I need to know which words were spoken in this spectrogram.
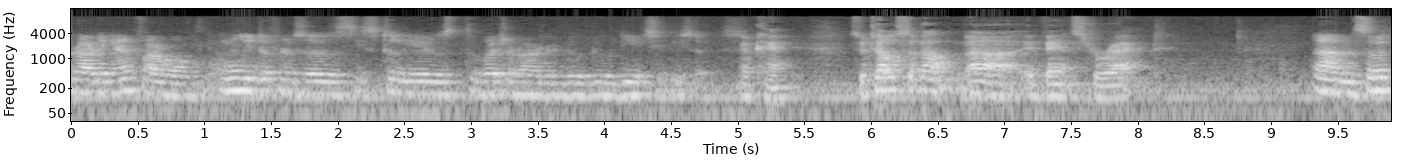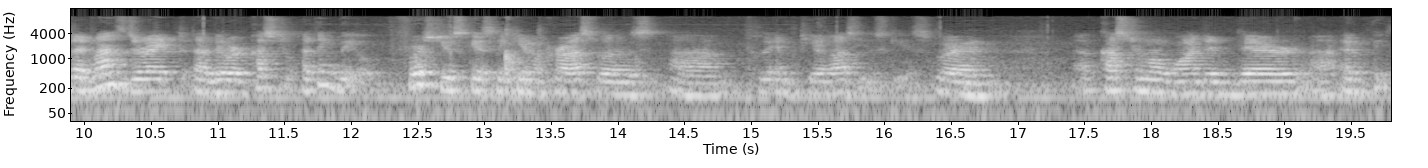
routing and firewall. The only difference is you still use the virtual router to do DHCP service. Okay. So tell us about uh, advanced direct. Um, so with Advanced Direct, uh, there were custom. I think the first use case we came across was uh, for the MPLS use case, where a customer wanted their uh, MP,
